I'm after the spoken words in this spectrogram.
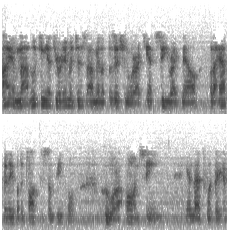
I am not looking at your images. I'm in a position where I can't see right now, but I have been able to talk to some people who are on scene, and that's what they have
